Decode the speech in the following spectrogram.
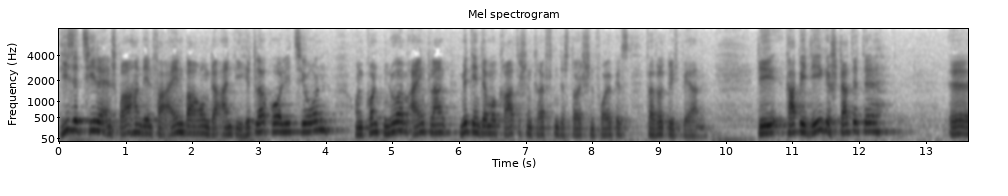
Diese Ziele entsprachen den Vereinbarungen der Anti-Hitler-Koalition und konnten nur im Einklang mit den demokratischen Kräften des deutschen Volkes verwirklicht werden. Die KPD gestattete, äh,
